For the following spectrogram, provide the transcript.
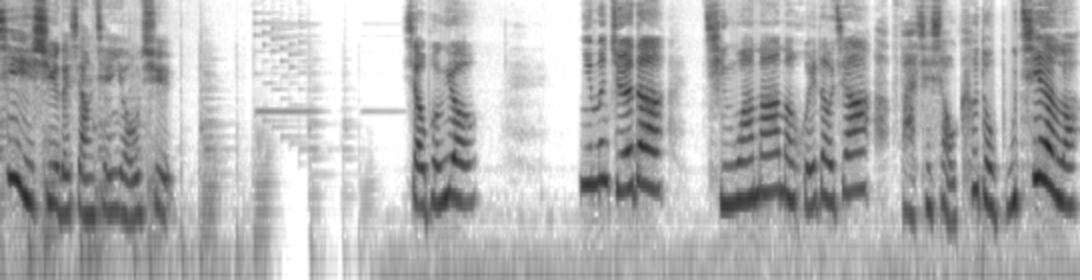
继续的向前游去。小朋友，你们觉得青蛙妈妈回到家发现小蝌蚪不见了，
